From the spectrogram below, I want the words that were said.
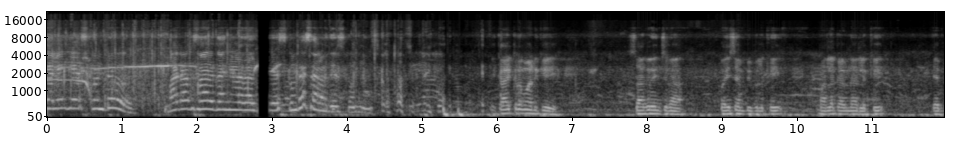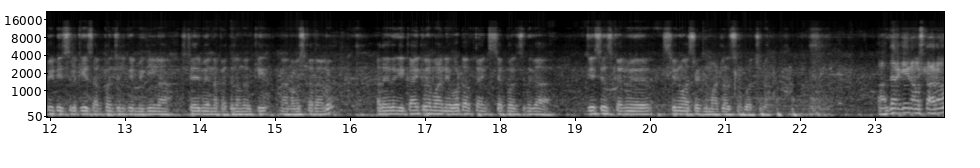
తెలియజేసుకుంటూ మరొకసారి ధన్యవాదాలు చేసుకుంటూ సెలవు తీసుకుంటున్నాం. ఈ కార్యక్రమానికి సహకరించిన వైస్ ఎంపీలకి మండల కన్వీనర్లకి ఎంపీటీసీలకి సర్పంచులకి మిగిలిన స్టేజ్ మీద ఉన్న పెద్దలందరికీ నా నమస్కారాలు. అదేవిధంగా ఈ కార్యక్రమాన్ని ఓట్ ఆఫ్ థ్యాంక్స్ చెప్పాల్సిందిగా జేసీఎస్ కన్వీనర్ శ్రీనివాస్ రెడ్డిని మాట్లాడాల్సిందిగా వచ్చిన. అందరికీ నమస్కారం.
